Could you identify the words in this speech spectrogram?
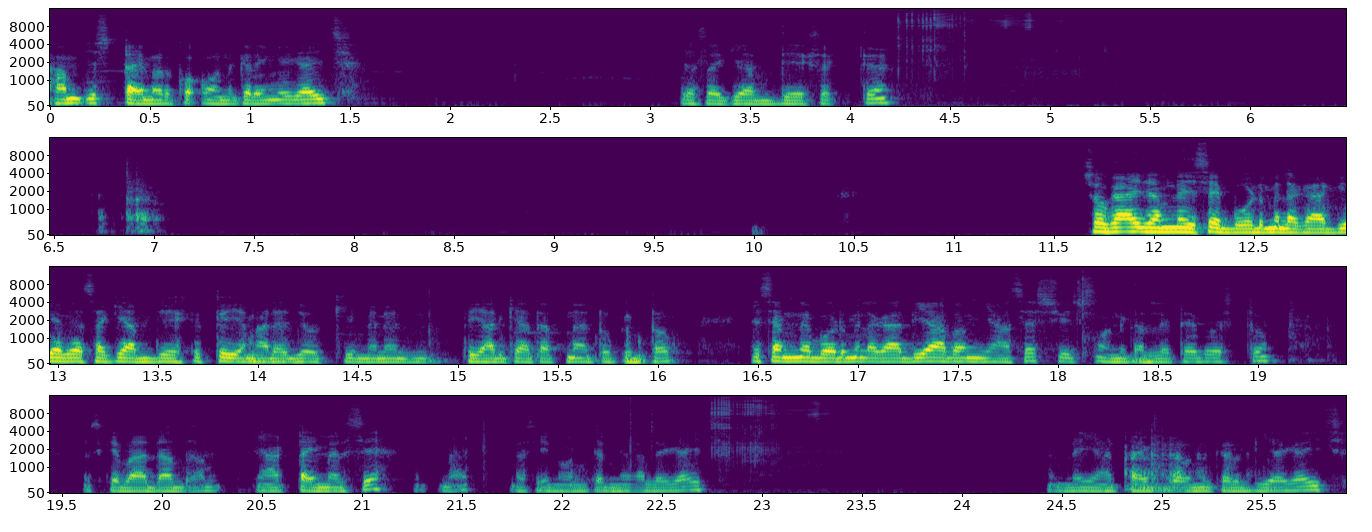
हम इस टाइमर को ऑन करेंगे गाइज़ जैसा कि आप देख सकते हैं। सो so गाइज़ हमने इसे बोर्ड में लगा दिया। जैसा कि आप देख सकते हैं हमारे जो कि मैंने तैयार किया था अपना टोपिन टॉप इसे हमने बोर्ड में लगा दिया। अब हम यहाँ से स्विच ऑन कर लेते हैं दोस्तों। उसके बाद अब हम यहाँ टाइमर से अपना मशीन ऑन करने वाले गाइज़ हमने यहाँ टाइमर ऑन कर दिया गाइज़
